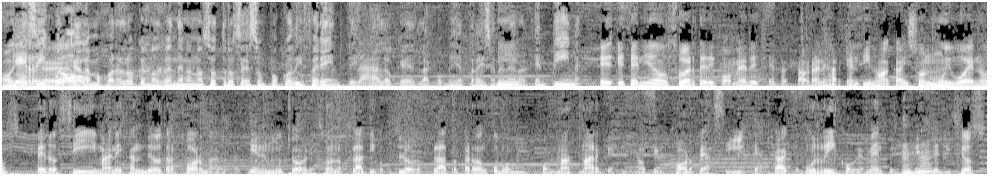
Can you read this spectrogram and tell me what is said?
Oye, Qué sí, rico. porque a lo mejor a lo que nos venden a nosotros es un poco diferente Claro. a lo que es la comida tradicional Sí. en Argentina. He, he tenido suerte de comer este, en restaurantes argentinos acá y son muy buenos, pero sí manejan de otra forma. Tienen mucho, son los platos, los platos, perdón, como con más marketing, ¿no? Que el corte así, que acá, que es muy rico, obviamente, es delicioso.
